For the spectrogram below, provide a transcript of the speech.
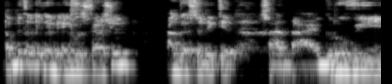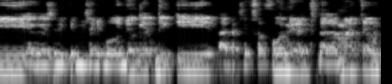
Tapi ketika di English version agak sedikit santai, groovy, agak sedikit bisa dibawa joget dikit, ada saxophone dan segala macam.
